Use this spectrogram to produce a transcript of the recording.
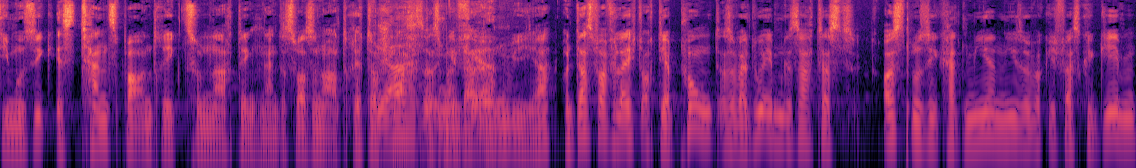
Die Musik ist tanzbar und regt zum Nachdenken an. Das war so eine Art Ritterschlag, Ja, so dass man da ungefähr. irgendwie, ja. Und das war vielleicht auch der Punkt, also weil du eben gesagt hast, Ostmusik hat mir nie so wirklich was gegeben,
